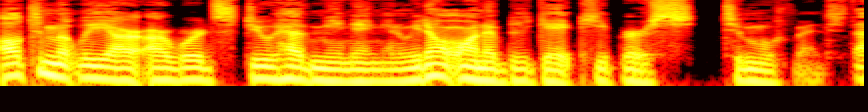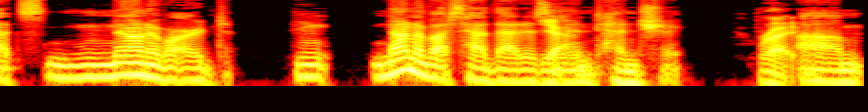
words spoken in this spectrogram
ultimately our, our words do have meaning and we don't want to be gatekeepers to movement. That's none of our, none of us had that as yeah. an intention. Right. Um,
